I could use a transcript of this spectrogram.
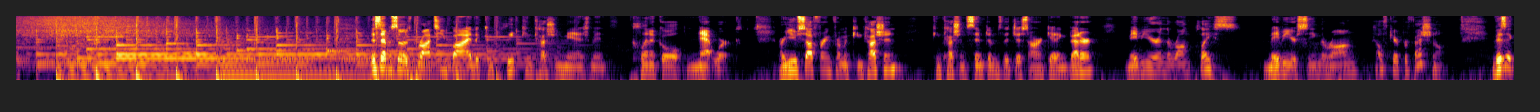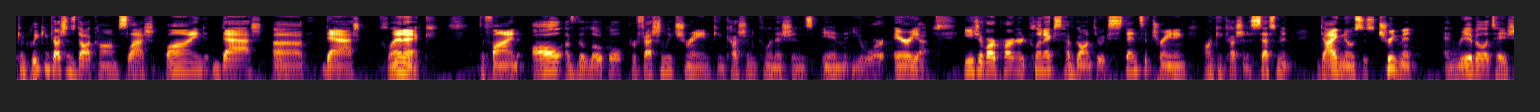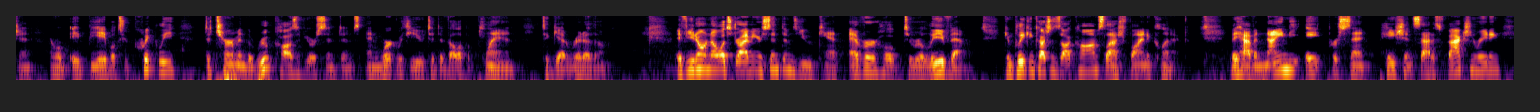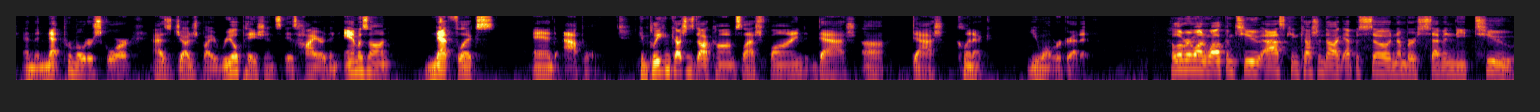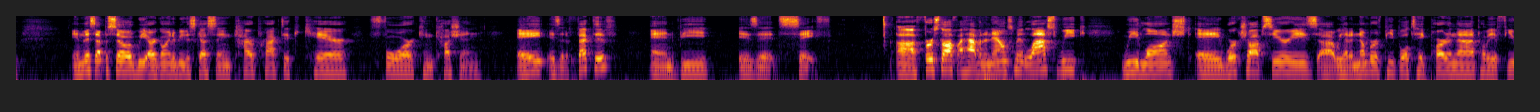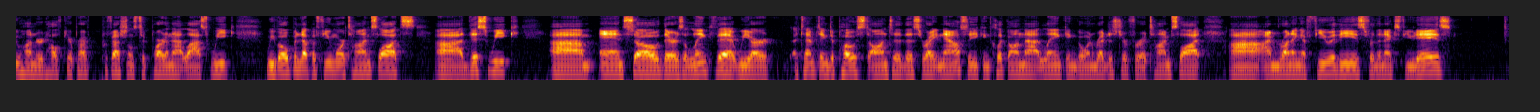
This episode is brought to you by the Complete Concussion Management Clinical Network. Are you suffering from a concussion? Concussion symptoms that just aren't getting better? Maybe you're in the wrong place. Maybe you're seeing the wrong healthcare professional. Visit completeconcussions.com slash find dash a dash clinic to find all of the local professionally trained concussion clinicians in your area. Each of our partnered clinics have gone through extensive training on concussion assessment, diagnosis, treatment, and rehabilitation, and will be able to quickly determine the root cause of your symptoms and work with you to develop a plan to get rid of them. If you don't know what's driving your symptoms, you can't ever hope to relieve them. CompleteConcussions.com slash find a clinic. They have a 98% patient satisfaction rating, and the net promoter score, as judged by real patients, is higher than Amazon, Netflix, and Apple. CompleteConcussions.com slash find dash a dash clinic. You won't regret it. Hello, everyone. Welcome to Ask Concussion Doc episode number 72. In this episode, we are going to be discussing chiropractic care for concussion. A, is it effective? And B, is it safe? Uh, first off, I have an announcement. Last week, we launched a workshop series. Uh, we had a number of people take part in that. Probably a few hundred healthcare pro- professionals took part in that last week. We've opened up a few more time slots uh, this week. Um, and so there's a link that we are attempting to post onto this right now. So you can click on that link and go and register for a time slot. Uh, I'm running a few of these for the next few days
